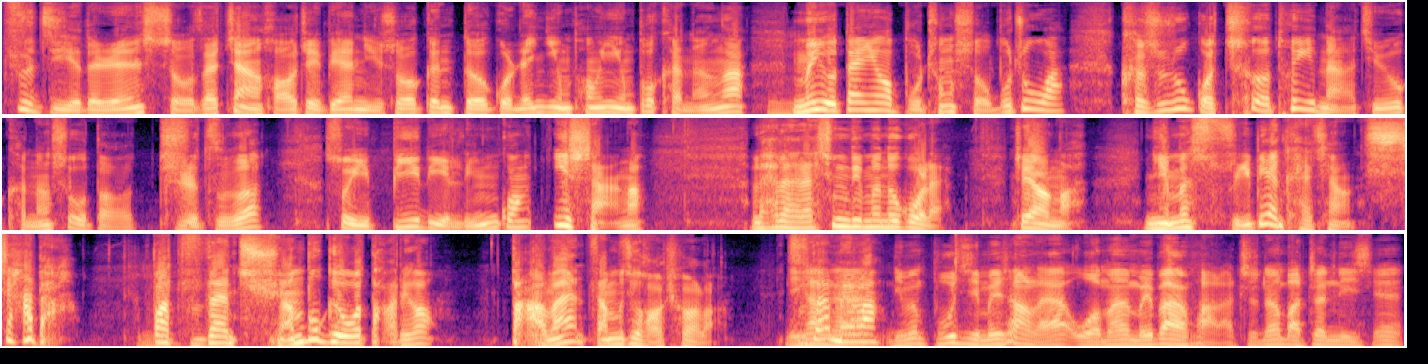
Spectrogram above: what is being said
自己的人守在战壕这边，你说跟德国人硬碰硬不可能啊，没有弹药补充守不住啊。可是如果撤退呢，就有可能受到指责。所以比利灵光一闪啊，来来来，兄弟们都过来，这样啊，你们随便开枪瞎打，把子弹全部给我打掉，打完咱们就好撤了。你看子弹没了看，。你们补给没上来，我们没办法了，只能把阵地先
